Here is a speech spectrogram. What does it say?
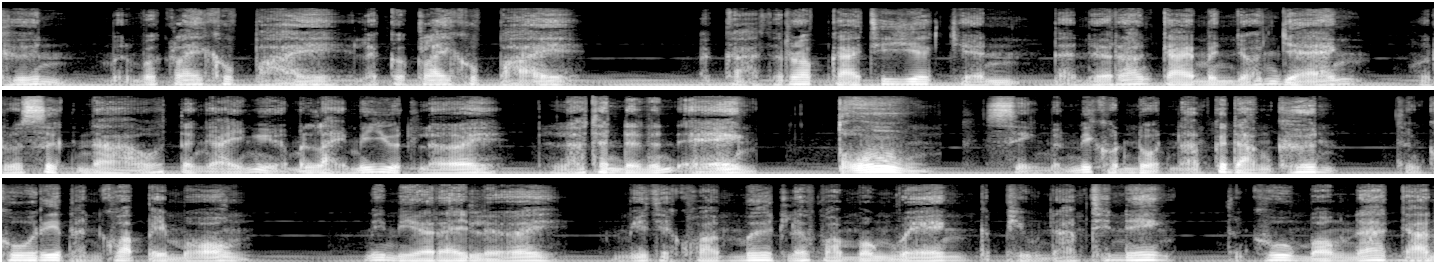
ขึ้น เหมือนว่าใกล้เข้าไป แล้วก็ใกล้เข้าไป อากาศรอบกายที่เยือกเย็น แต่ในร่างกายมันย้อนแยง รู้สึกหนาวแต่ไงเหงื่อมันไหลไม่หยุดเลย แล้วทันใดนั้นเอง ตูมสียงเหมันไม่คนโดดน้ำก็ดังขึ้น ทั้งคู่รีบหันขวับไปมอง ไม่มีอะไรเลย มีแต่ความมืดและความวงเวงกับผิวน้ำที่นิ่ง ทั้งคู่มองหน้ากัน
